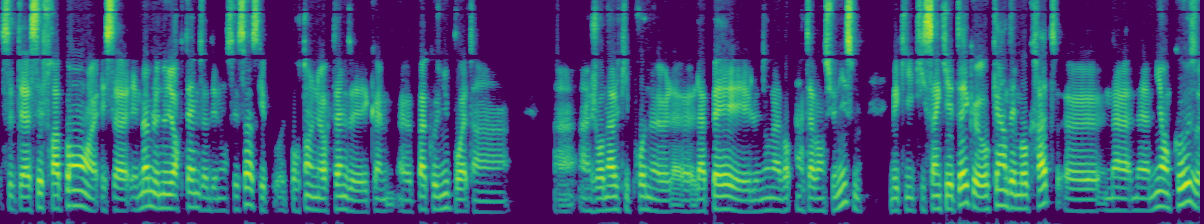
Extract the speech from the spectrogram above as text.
c'était assez frappant, et, ça, et même le New York Times a dénoncé ça, ce qui est pourtant le New York Times est quand même euh, pas connu pour être un, journal qui prône la, paix et le non-interventionnisme, mais qui, qui s'inquiétait qu'aucun démocrate n'a mis en cause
